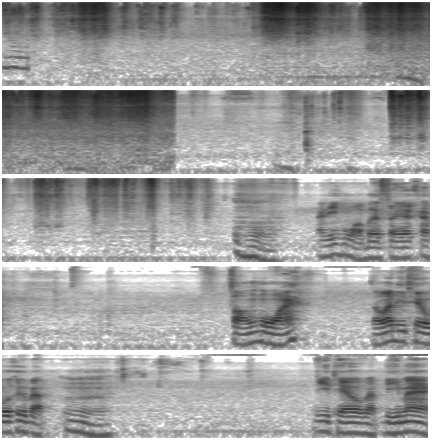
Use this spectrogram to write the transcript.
อันนี้หัวเบอร์เซอร์ครับ สองหัว แต่ว่าดีเทลคือแบบ อืม ดีเทลแบบดีมาก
